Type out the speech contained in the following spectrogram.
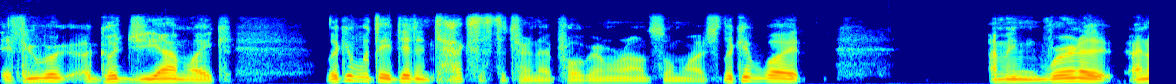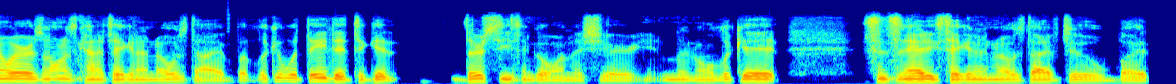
if you were a good GM, like look at what they did in Texas to turn that program around so much. Look at what I mean, we're in a I know Arizona's kind of taking a nosedive, but look at what they did to get their season going this year. You know, look at Cincinnati's taking a nosedive too, but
